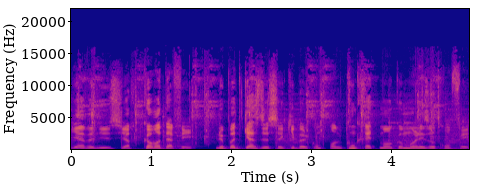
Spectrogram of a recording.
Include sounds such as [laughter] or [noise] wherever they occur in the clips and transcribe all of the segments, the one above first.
Bienvenue sur Comment t'as fait, le podcast de ceux qui veulent comprendre concrètement comment les autres ont fait.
